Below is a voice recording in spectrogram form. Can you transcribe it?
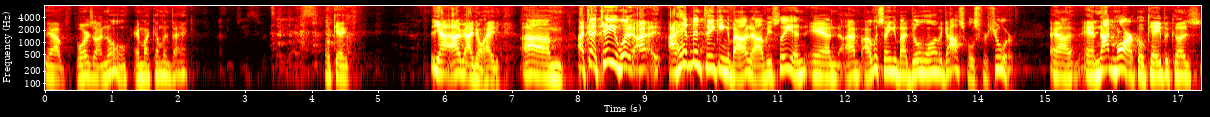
Yeah, as far as I know, am I coming back? I think Jesus would say yes. Okay. Yeah, I, I know, Heidi. Um, I, t- I tell you what, I, I have been thinking about it, obviously, and, and I'm, i was thinking about doing one of the Gospels for sure. Uh, and not Mark, okay, because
